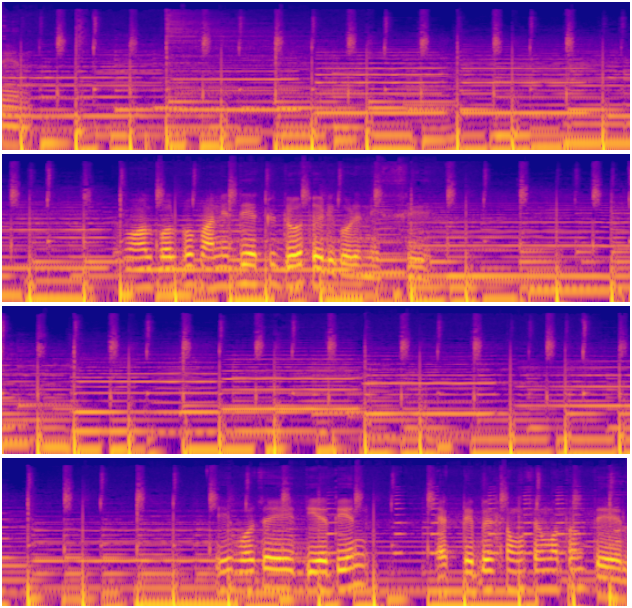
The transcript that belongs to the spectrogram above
নিন। অল্প অল্প পানি দিয়ে একটি ডো তৈরি করে নিচ্ছি। পর্যায়ে দিয়ে দিন এক টেবিল চামচের মতন তেল।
